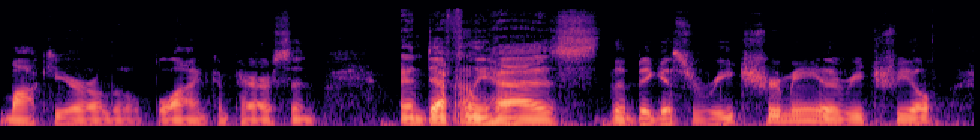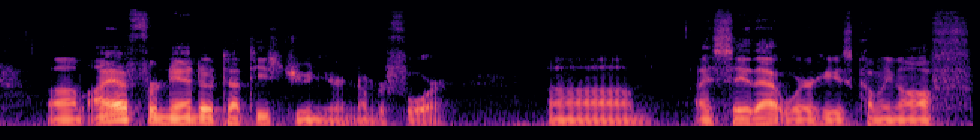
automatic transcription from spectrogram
mock here, our little blind comparison, and definitely okay. has the biggest reach for me, the reach feel. Um, I have Fernando Tatis Jr. number four. Um, I say that where he's coming off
